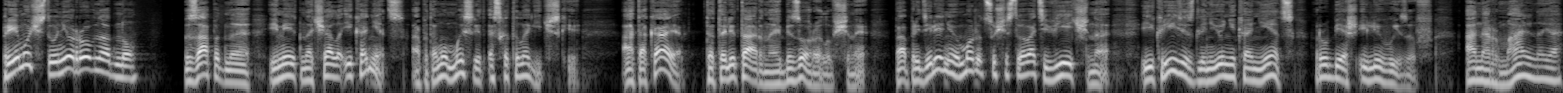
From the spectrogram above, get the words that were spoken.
Преимущество у нее ровно одно. Западное имеет начало и конец, а потому мыслит эсхатологически. А такая, тоталитарная без Оруэлловщины, по определению может существовать вечно, и кризис для нее не конец, рубеж или вызов, а нормальная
